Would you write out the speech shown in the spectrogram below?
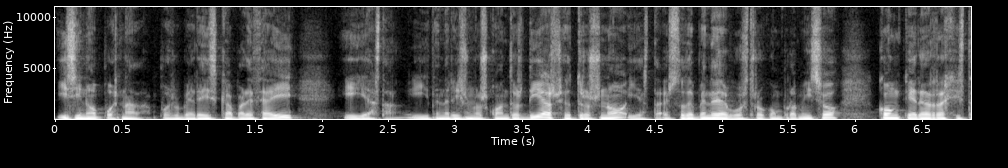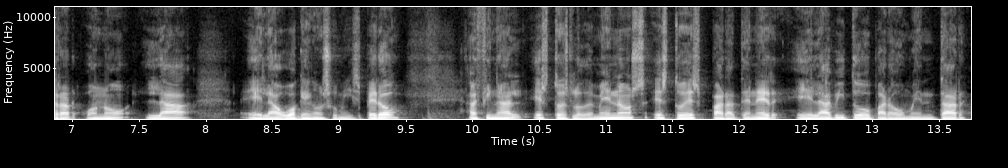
Y si no, pues nada, pues veréis que aparece ahí y ya está. Y tendréis unos cuantos días y otros no, y ya está. Esto depende de vuestro compromiso con querer registrar o no la, el agua que consumís. Pero al final, esto es lo de menos. Esto es para tener el hábito o para aumentar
